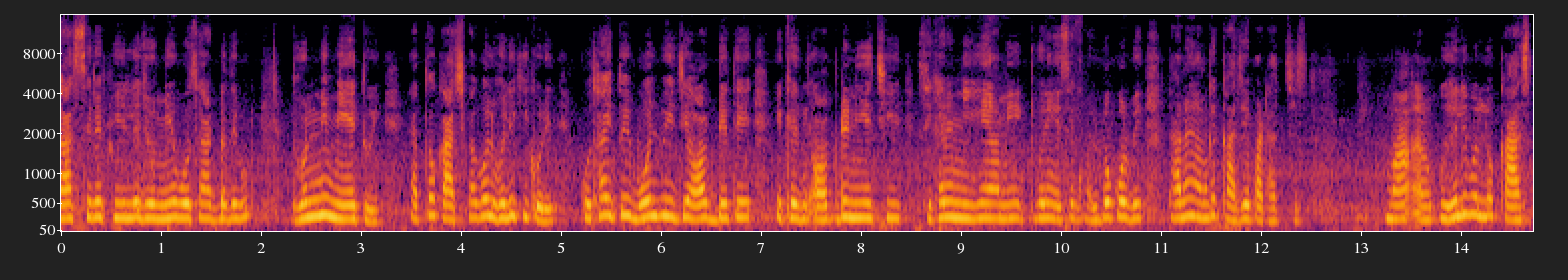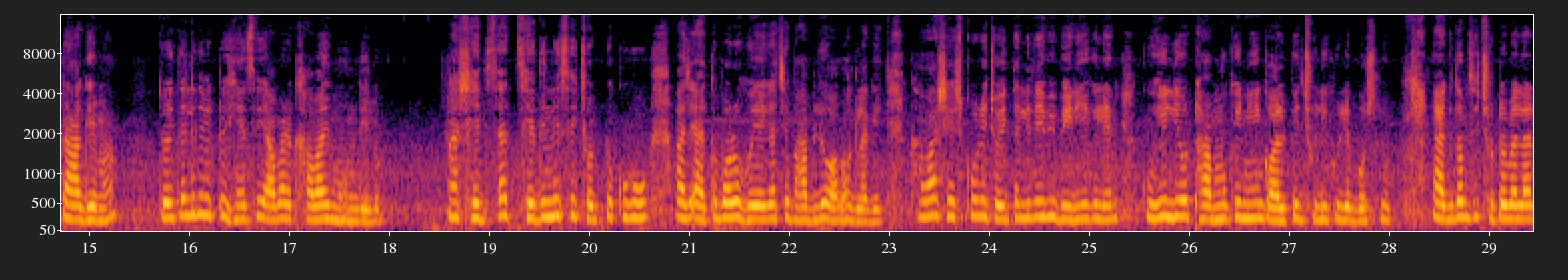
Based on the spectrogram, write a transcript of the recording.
কাজ সেরে ফিরলে জমিয়ে বসে আড্ডা দেবো। ধন্যী মেয়ে তুই, এত কাজ পাগল হলি কি করে? কোথায় তুই বলবি যে অফ ডেতে এখানে অফ ডে নিয়েছি, সেখানে নিয়ে আমি একটুখানি এসে গল্প করবে, তা নয় আমাকে কাজে পাঠাচ্ছিস। মা কুহেলি বলল, কাজটা আগে মা। চৈতালি দেব একটু হেসে আবার খাওয়ায় মন দিল। আর সে, সেদিনে সেই ছোট্ট কুহু আজ এত বড় হয়ে গেছে ভাবলেও অবাক লাগে। খাওয়া শেষ করে চৈতালি দেবী বেরিয়ে গেলেন। কুহিলি ও ঠাম্মুকে নিয়ে গল্পের ঝুলি খুলে বসল। একদম সে ছোটোবেলার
